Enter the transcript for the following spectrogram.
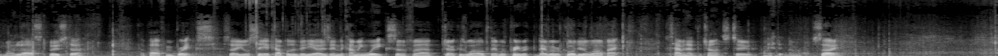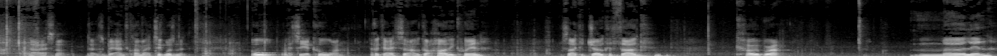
my last booster, apart from bricks. So you'll see a couple of videos in the coming weeks of uh, Joker's Wild. They were pre they were recorded a while back. Just haven't had the chance to edit them. So no, that's not. That was a bit anticlimactic, wasn't it? Oh, let's see a cool one. Okay, so I've got Harley Quinn. Looks like a Joker thug. Kobra. Merlyn.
